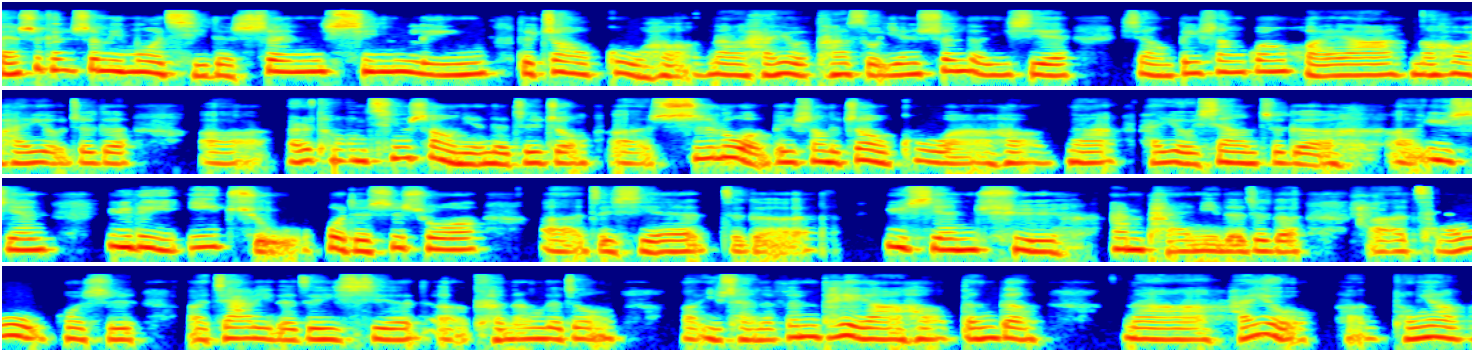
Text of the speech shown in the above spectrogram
凡是跟生命末期的身心灵的照顾哈，那还有它所延伸的一些像悲伤关怀啊，然后还有这个呃儿童青少年的这种呃失落悲伤的照顾啊哈，那还有像这个呃预先预立医嘱，或者是说呃这些这个预先去安排你的这个呃财务或是呃家里的这一些呃可能的这种。啊，遗产的分配啊，哈，等等，那还有哈，同样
